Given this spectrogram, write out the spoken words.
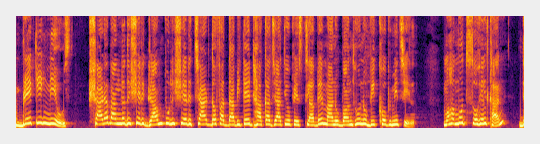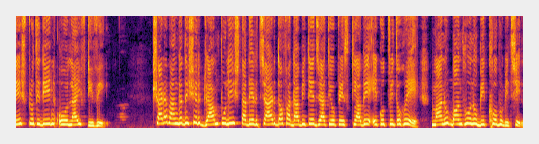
ব্রেকিং নিউজ। সারা বাংলাদেশের গ্রাম পুলিশের চার দফার দাবিতে ঢাকা জাতীয় প্রেস ক্লাবে মানববন্ধন ও বিক্ষোভ মিছিল। মোহাম্মদ সোহেল খান, দেশ প্রতিদিন ও লাইভ টিভি। সারা বাংলাদেশের গ্রাম পুলিশ তাদের চার দফা দাবিতে জাতীয় প্রেস ক্লাবে একত্রিত হয়ে মানববন্ধন ও বিক্ষোভ মিছিল।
